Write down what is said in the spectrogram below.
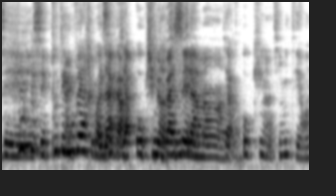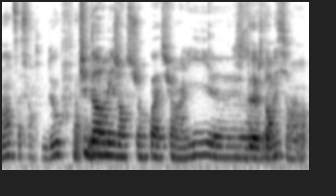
C'est, c'est, tout est ouvert, quoi. Il y a, aucune Tu peux passer intimité. la main. Il y a aucune intimité. En Inde, ça, c'est un truc de ouf. Tu dormais genre sur quoi? Sur un lit euh, Je, je dormais sur un,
